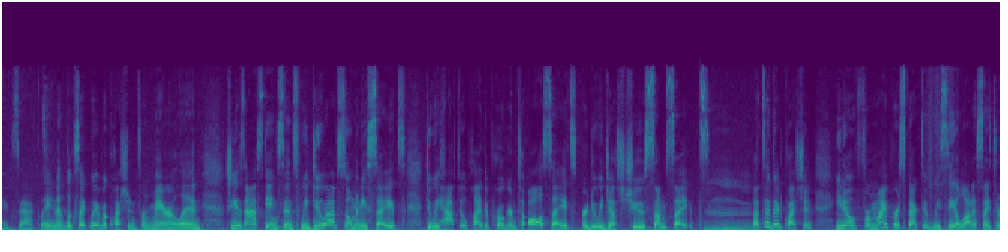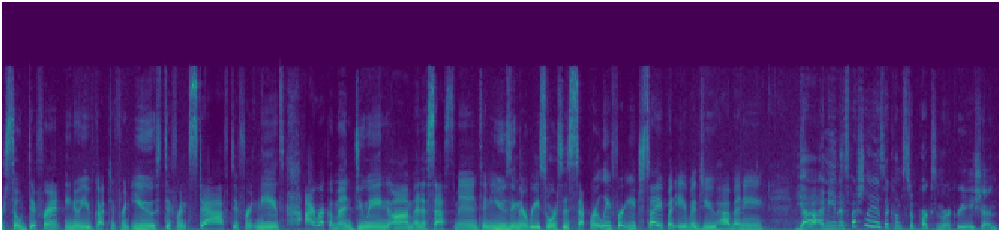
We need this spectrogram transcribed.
Exactly. And it looks like we have a question from Marilyn. She's asking since we do have so many sites, do we have to apply the program to all sites or do we just choose some sites? That's a good question. You know, from my perspective, we see a lot of sites are so different. You know, you've got different youth, different staff, different needs. I recommend doing um, an assessment and using their resources separately for each site. But Ava, do you have any? Yeah, I mean, especially as it comes to parks and recreation,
